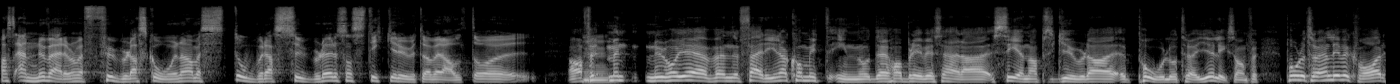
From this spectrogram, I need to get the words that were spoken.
Fast ännu värre, de här fula skorna med stora sulor som sticker ut överallt. Och, Ja, för, Men nu har ju även färgerna kommit in och det har blivit så här äh, senapsgula äh, polotröjor liksom. För polotröjan lever kvar,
